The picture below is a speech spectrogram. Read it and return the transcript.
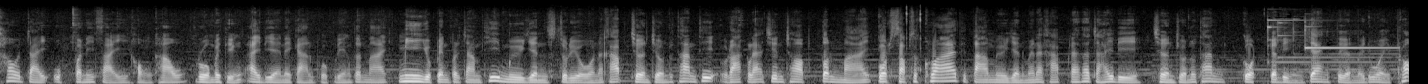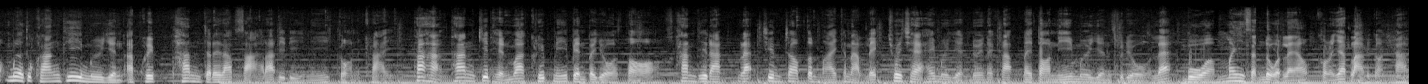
เข้าใจอุปนิสัยของเขารวมไปถึงไอเดียในการปลูกเลี้ยงต้นไม้ มีอยู่เป็นประจำที่มือเย็นสตูดิโอนะครับเชิญชวนทุกท่านที่รักและชื่นชอบต้นไม้กด subscribe ติดตามมือเย็นไว้นะครับและถ้าจะให้ดีเชิญชวนทุกท่านกดกระดิ่งแจ้งเตือนไว้ด้วย เพราะเมื่อทุกครั้งที่มือเย็นอัพคลิป ท่านจะได้รับสาระดีๆ นี้ก่อนใคร ถ้าหากท่านคิดเห็นว่าคลิปนี้เป็นประโยชน์ต่อ ท่านที่รักและชื่นชอบต้นไม้ขนาดเล็กช่วยแชร์ให้มือเย็นด้วยนะครับในตอนนี้มือเย็นสตูดิโอและบัวไม่สันโดษแล้วขออนุญาตลาไปก่อนครับ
